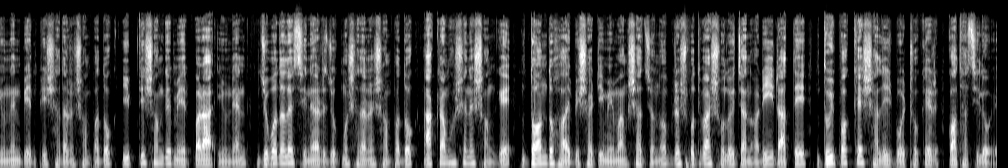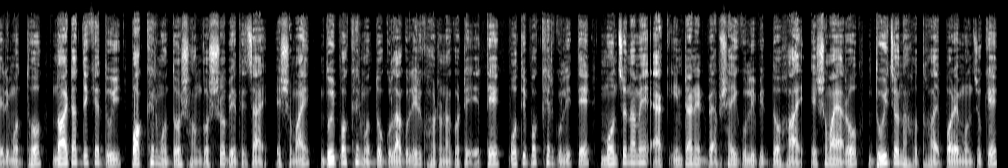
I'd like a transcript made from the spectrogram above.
ইউনিয়ন বিএনপি সাধারণ সম্পাদক ইপ্তির সঙ্গে মেহেরপাড়া ইউনিয়ন যুবদলের সিনিয়র যুগ্ম সাধারণ সম্পাদক আকরাম হোসেনের সঙ্গে দ্বন্দ্ব হয় বিষয়টি মীমাংসার জন্য বৃহস্পতিবার ষোলোই জানুয়ারি রাতে দুই পক্ষের সালিশ বৈঠকের কথা ছিল। এরই মধ্যে নয়টার দিকে দুই পক্ষের মধ্যে সংঘর্ষ বেঁধে যায়। এ সময় দুই পক্ষের মধ্যে গোলাগুলির ঘটনা ঘটে। এতে প্রতিপক্ষের গুলিতে মঞ্চ নামে এক ইন্টারনেট ব্যবসায়ী গুলিবিদ্ধ হয়। এ সময় আরও দুইজন আহত হয়। পরে মঞ্জুকে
